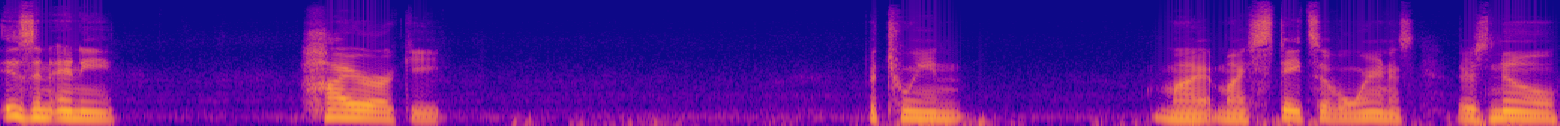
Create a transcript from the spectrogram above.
isn't any hierarchy between my my states of awareness. There's no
